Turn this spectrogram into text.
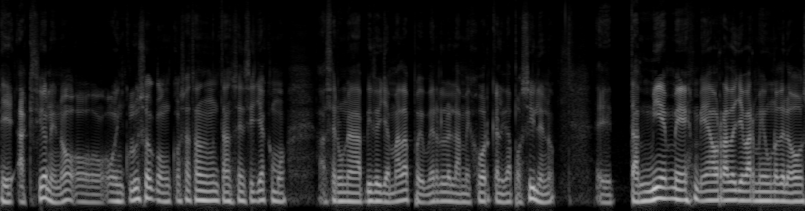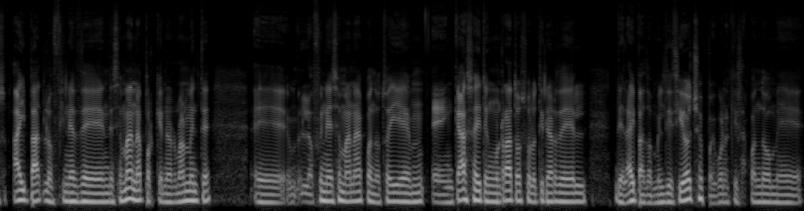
eh, acciones, ¿no? O, incluso con cosas tan, tan sencillas como hacer una videollamada, pues verlo en la mejor calidad posible, ¿no? Eh, también me, me, ha ahorrado llevarme uno de los iPads los fines de, semana, porque normalmente eh, los fines de semana cuando estoy en, casa y tengo un rato, suelo tirar del, del iPad 2018, pues bueno, quizás cuando me,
